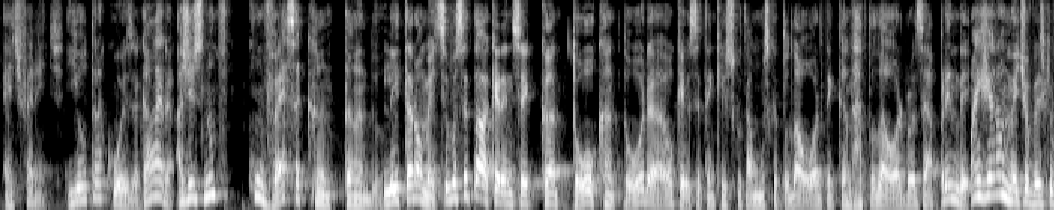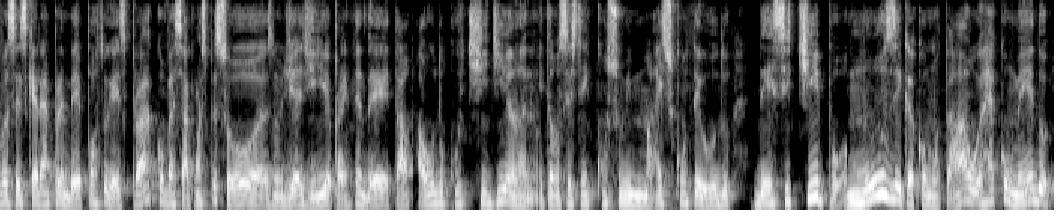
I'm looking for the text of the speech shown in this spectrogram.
é diferente. E outra coisa, galera, a gente não conversa cantando. Literalmente, se você tá querendo ser cantor, cantora, ok, você tem que escutar música toda hora, tem que cantar toda hora para você aprender. Mas geralmente eu vejo que vocês querem aprender português para conversar com as pessoas no dia a dia, para entender e tal, algo do cotidiano. Então vocês têm que consumir mais conteúdo desse tipo. Música como tal, eu recomendo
